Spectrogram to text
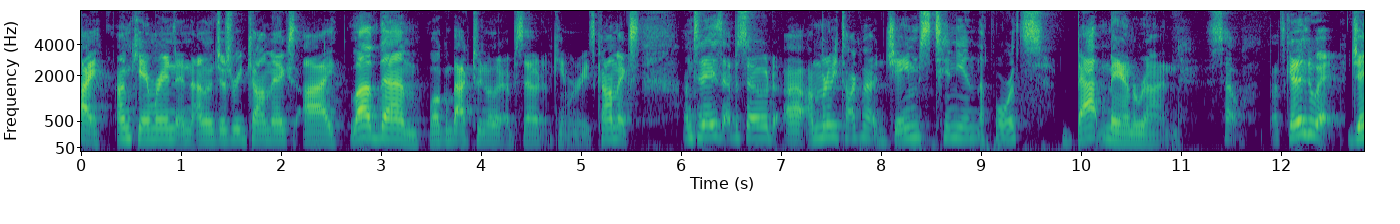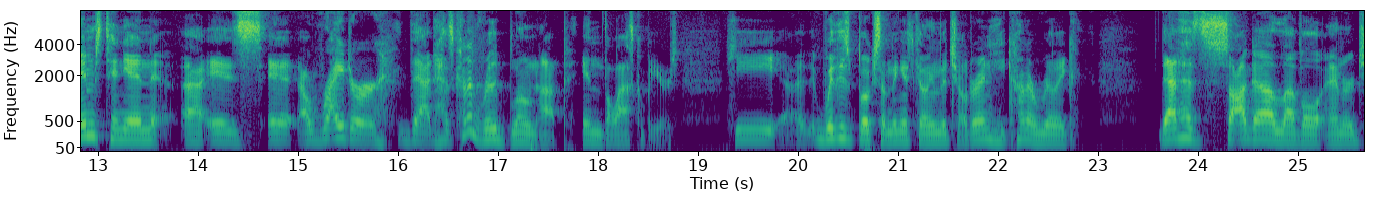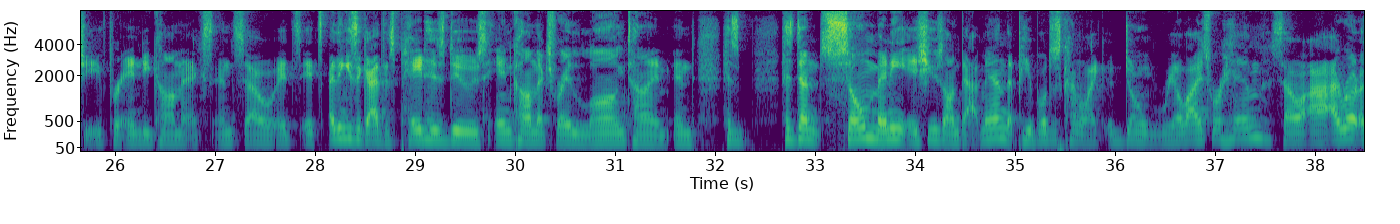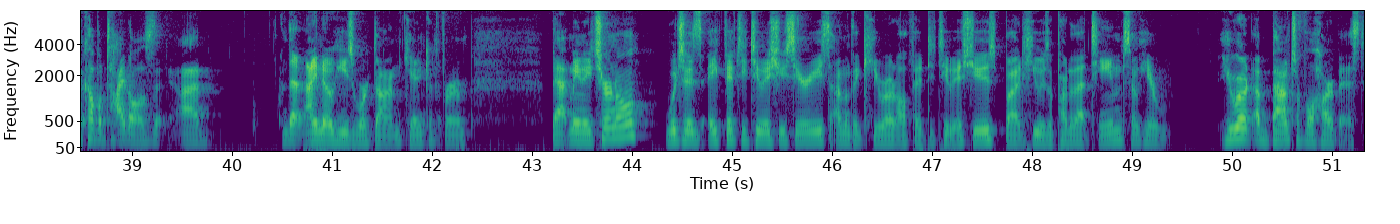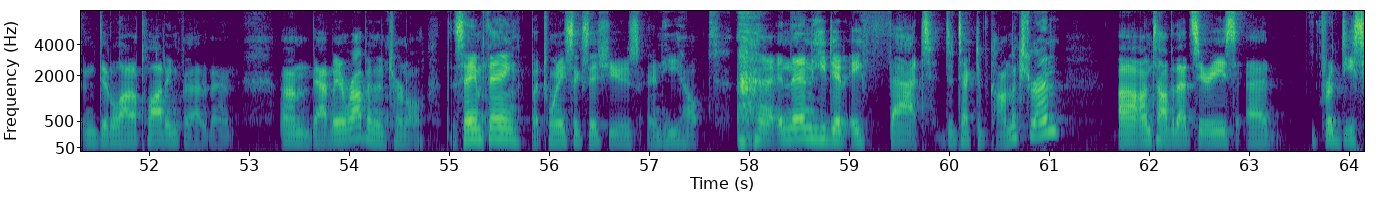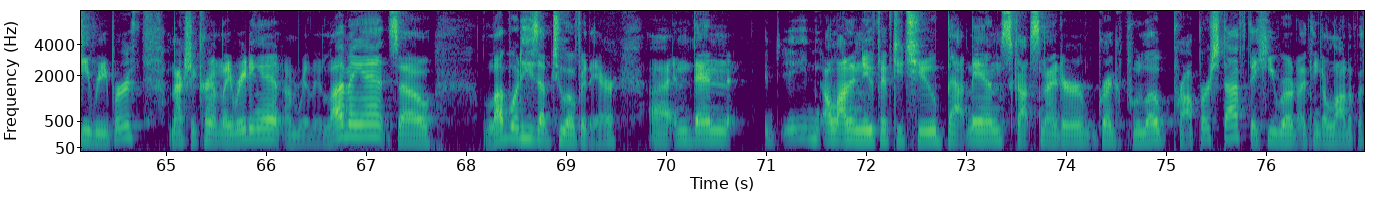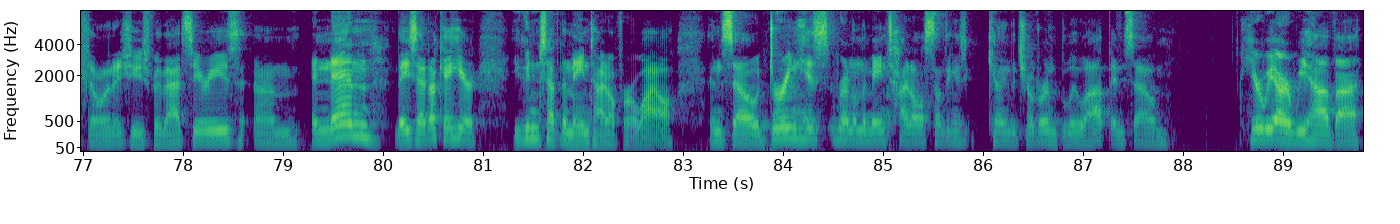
Hi, I'm Cameron, and I don't just read comics, I love them. Welcome back to another episode of Cameron Reads Comics. On today's episode, uh, I'm going to be talking about James Tynion IV's Batman run. So, let's get into it. James Tynion uh, is a, a, writer that has kind of really blown up in the last couple years. He, uh, with his book, Something is Killing the Children, he kind of really that has saga level energy for indie comics. And so it's it's i think he's a guy that's paid his dues in comics for a long time and has has done so many issues on batman that people just kind of like don't realize were him. So i, I wrote a couple titles uh, that i know he's worked on can confirm. Batman eternal which is a 52 issue series. I don't think he wrote all 52 issues but he was a part of that team. So he he wrote a bountiful harvest and did a lot of plotting for that event um, Batman and Robin Eternal, the same thing, but 26 issues, and he helped. and then he did a fat Detective Comics run uh, on top of that series uh, for DC Rebirth. I'm actually currently reading it. I'm really loving it. So, love what he's up to over there. Uh, and then a lot of new 52 Batman, Scott Snyder, Greg Capullo proper stuff that he wrote, I think, a lot of the fill in issues for that series. Um, and then they said, okay, here, you can just have the main title for a while. And so during his run on the main title, Something is Killing the Children blew up. And so here we are. We have uh,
